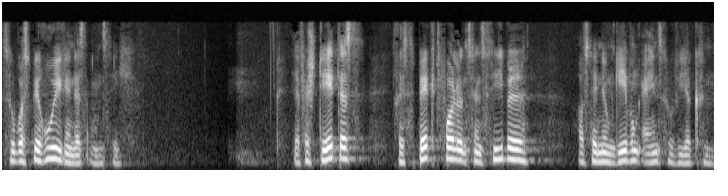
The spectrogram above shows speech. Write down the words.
so was Beruhigendes an sich. Er versteht es, respektvoll und sensibel auf seine Umgebung einzuwirken.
